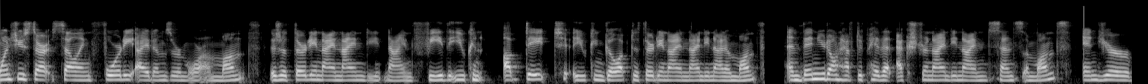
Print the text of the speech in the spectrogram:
Once you start selling 40 items or more a month, there's a $39.99 fee that you can update. You can go up to $39.99 a month. And then you don't have to pay that extra 99 cents a month. And you're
